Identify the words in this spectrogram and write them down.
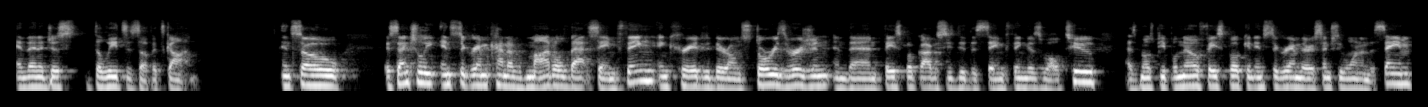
and then it just deletes itself. It's gone. And so essentially instagram kind of modeled that same thing and created their own stories version and then facebook obviously did the same thing as well too. As most people know facebook and instagram they're essentially one and the same.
